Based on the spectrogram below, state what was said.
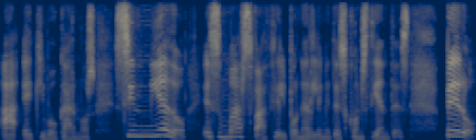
a equivocarnos. Sin miedo es más fácil poner límites conscientes, pero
